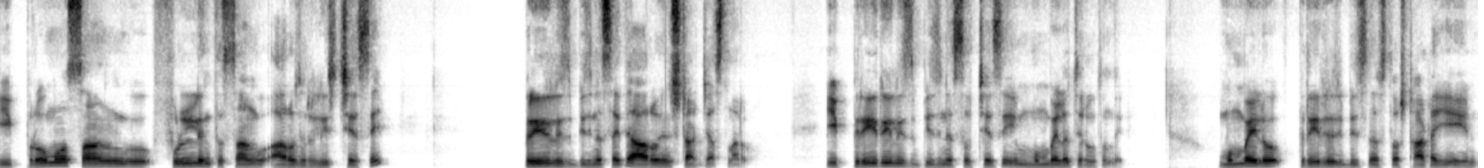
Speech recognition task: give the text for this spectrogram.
ఈ promo song full length song ఆ రోజు రిలీజ్ చేసి ప్రీ రిలీజ్ బిజినెస్ అయితే ఆ రోజు నుంచి స్టార్ట్ చేస్తున్నారు. ఈ ప్రీ రిలీజ్ బిజినెస్ వచ్చేసి ముంబైలో జరుగుతుంది. ముంబైలో ప్రీ రిలీజ్ బిజినెస్తో స్టార్ట్ అయ్యి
